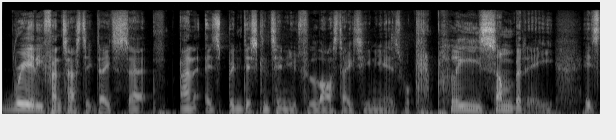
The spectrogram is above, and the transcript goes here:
really fantastic data set and it's been discontinued for the last 18 years well please somebody it's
